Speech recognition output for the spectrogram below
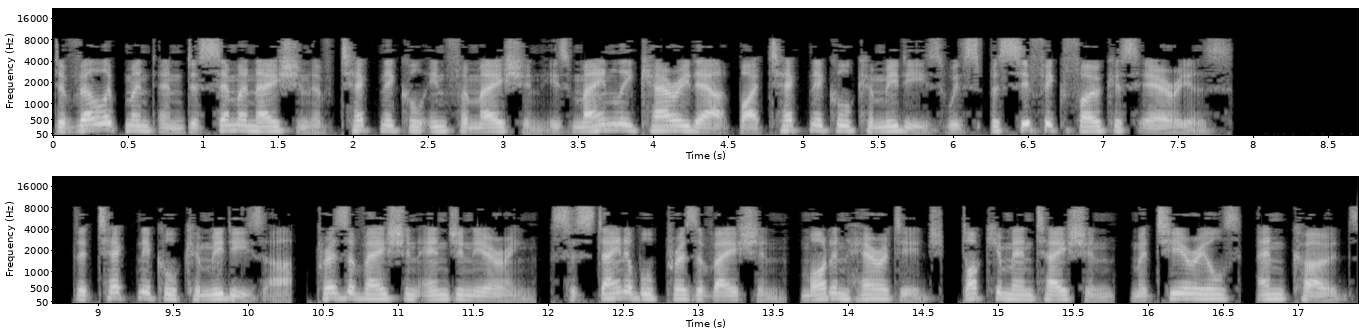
Development and dissemination of technical information is mainly carried out by technical committees with specific focus areas. The technical committees are, Preservation Engineering, Sustainable Preservation, Modern Heritage, Documentation, Materials, and Codes.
